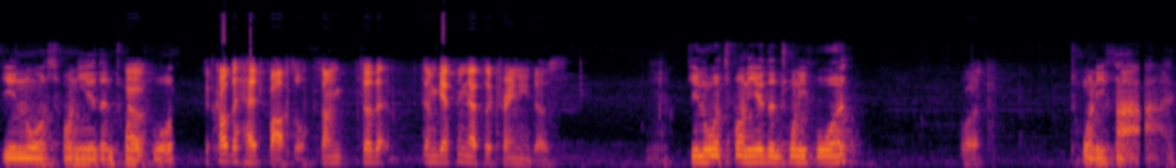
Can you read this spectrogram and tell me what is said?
you know what's funnier than twenty-four? it's called the head fossil. So I'm so that I'm guessing that's a Cranidos. Do you know what's funnier than twenty-four? What? Twenty-five.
